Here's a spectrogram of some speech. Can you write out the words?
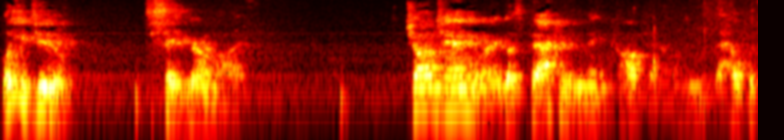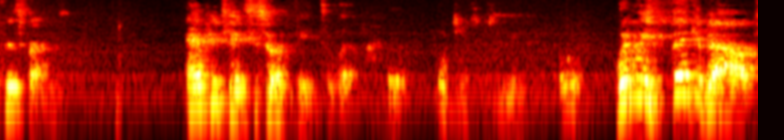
What do you do to save your own life? John January goes back into the main compound and, with the help of his friends, amputates his own feet to live. Oh, When we think about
